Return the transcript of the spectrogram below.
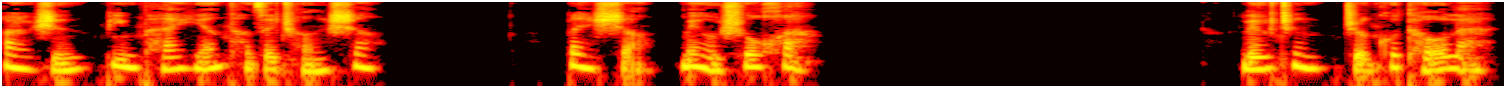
二人并排仰躺在床上，半晌没有说话。刘正转过头来。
